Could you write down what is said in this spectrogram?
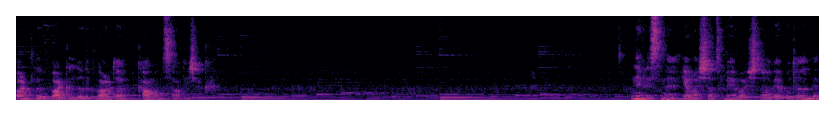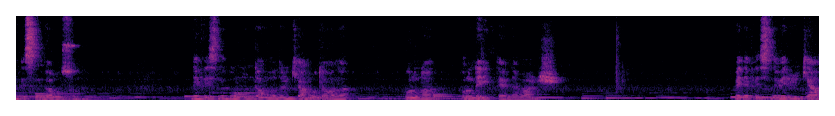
farklı farkındalıklarda kalmanı sağlayacak. Nefesini yavaşlatmaya başla ve odağın nefesinde olsun. Nefesini burnundan alırken odağını buruna, burun deliklerine ver. Ve nefesini verirken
